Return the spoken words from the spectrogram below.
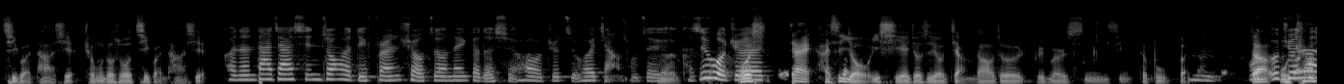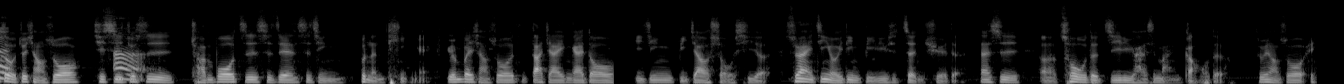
气管塌陷，全部都说气管塌陷。可能大家心中的 differential 只有那个的时候，就只会讲出这个。嗯可是我觉得，在还是有一些就是有讲到就是 reverse sneezing 的部分啊。嗯，对啊，我我觉得看到这我就想说，其实就嗯是传播知识这件事情不能停诶、原本想说大家应该都已经比较熟悉了，虽然已经有一定比例是正确的，但是呃错误的几率还是蛮高的。所以想说，诶，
